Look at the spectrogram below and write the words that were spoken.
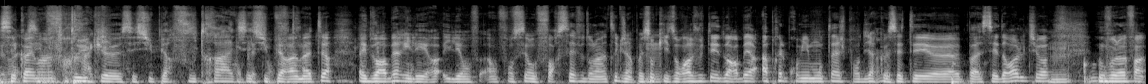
c'est quand même un truc euh, c'est super foutraque c'est super amateur. Edouard Baird il est il est enfoncé au forceps dans l'intrigue. J'ai l'impression mm. qu'ils ont rajouté Edouard Baird après le premier montage pour dire que mm. c'était euh, pas assez drôle tu vois. Mm. donc voilà enfin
